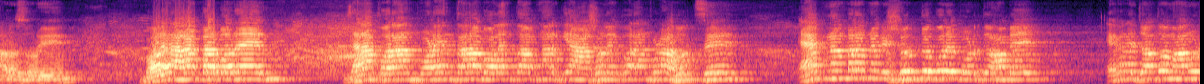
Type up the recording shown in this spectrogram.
আরও জোরে। বলেন আরেকবার বলেন। যারা কোরআন পড়েন, তারা বলেন তো আপনার কি আসলে কোরআন পড়া হচ্ছে? এক নাম্বার আপনাকে শুদ্ধ করে পড়তে হবে। এখানে যত মানুষ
